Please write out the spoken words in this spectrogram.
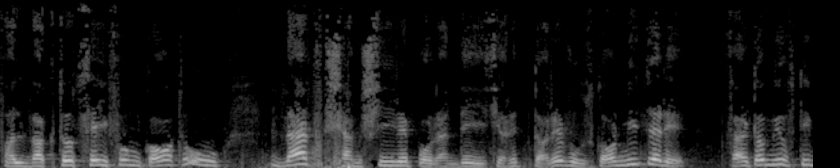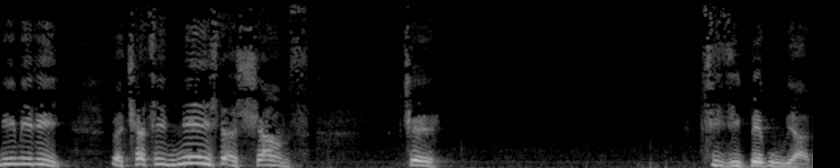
فالوقت سیفون قات او وقت شمشیر برنده ای داره روزگار می‌ذاره فردا میفتی میمیری. و کسی نیست از شمس که چیزی بگوید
